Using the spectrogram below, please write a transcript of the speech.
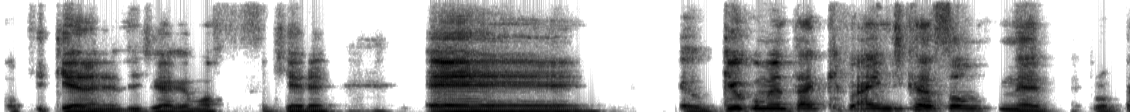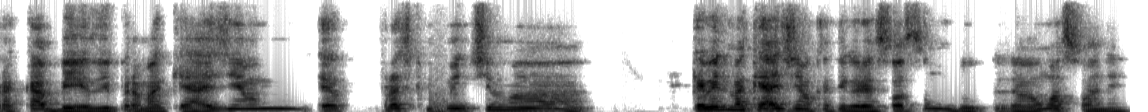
Fofiqueira, né? Lady Gaga é uma fofiqueira. É... Eu queria comentar que a indicação né, para cabelo e para maquiagem é, um, é, praticamente uma. Cabelo e maquiagem é uma categoria só, são é uma só, né?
